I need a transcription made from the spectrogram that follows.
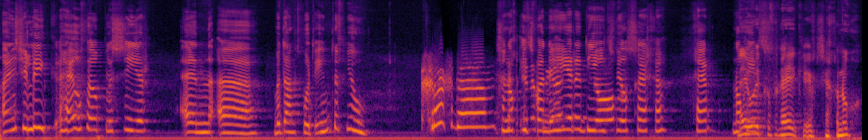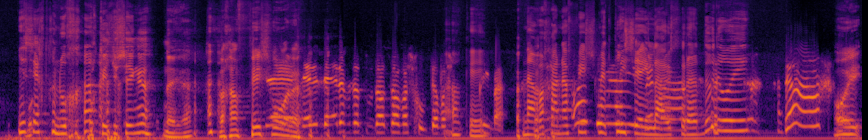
Angelique, heel veel plezier. En eh, bedankt voor het interview. Graag gedaan. Is er nog iets van de heren die iets wil zeggen? Ger, nog nee, iets? Ik, nee, ik, ik zeg genoeg. Je zegt genoeg. Nog een keertje zingen? Nee, hè? We gaan vis horen. nee, nee, nee, dat, dat, dat was goed. Dat was prima. Nou, we gaan naar vis met cliché luisteren. Doei doei. Dag. Hoi.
